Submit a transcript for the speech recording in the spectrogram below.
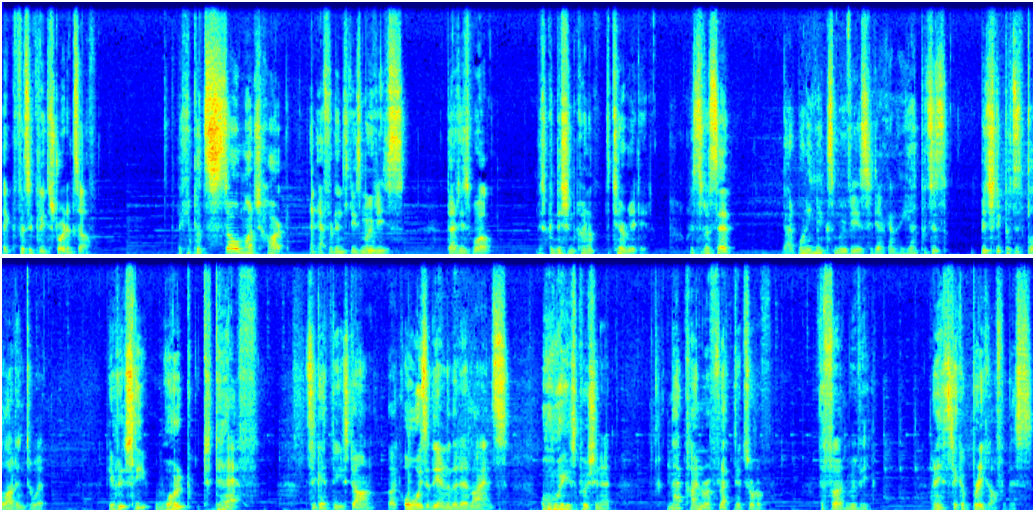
like, physically destroyed himself. Like, he put so much heart and effort into these movies that his, well, his condition kind of deteriorated. Christopher said that when he makes movies, Hideaki, he puts his literally puts his blood into it. He literally worked to death to get these done. Like always at the end of the deadlines, always pushing it, and that kind of reflected sort of the third movie. I need to take a break after this,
